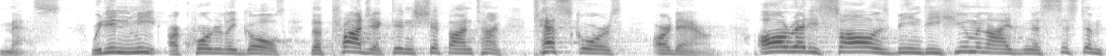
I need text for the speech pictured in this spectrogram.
mess. We didn't meet our quarterly goals. The project didn't ship on time. Test scores are down. Already, Saul is being dehumanized in a system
